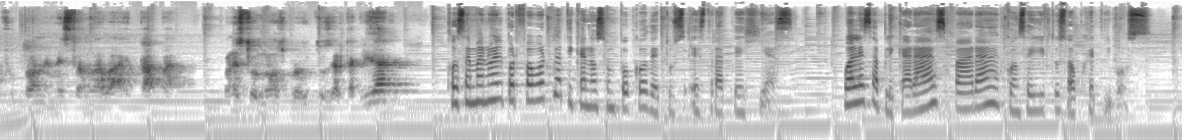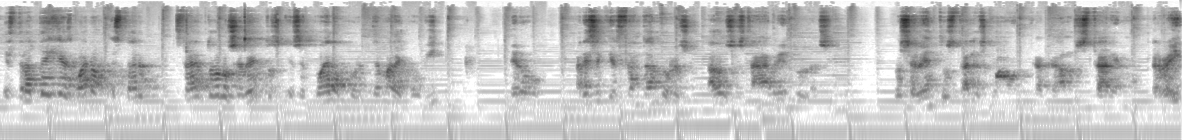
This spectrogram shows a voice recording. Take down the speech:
a Futón en esta nueva etapa con estos nuevos productos de alta calidad. José Manuel, por favor, platícanos un poco de tus estrategias. ¿Cuáles aplicarás para conseguir tus objetivos? Estrategias, bueno, estar, estar en todos los eventos que se pueda por el tema de COVID, pero parece que están dando resultados, están abriendo los, los eventos tales como acabamos de estar en Monterrey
